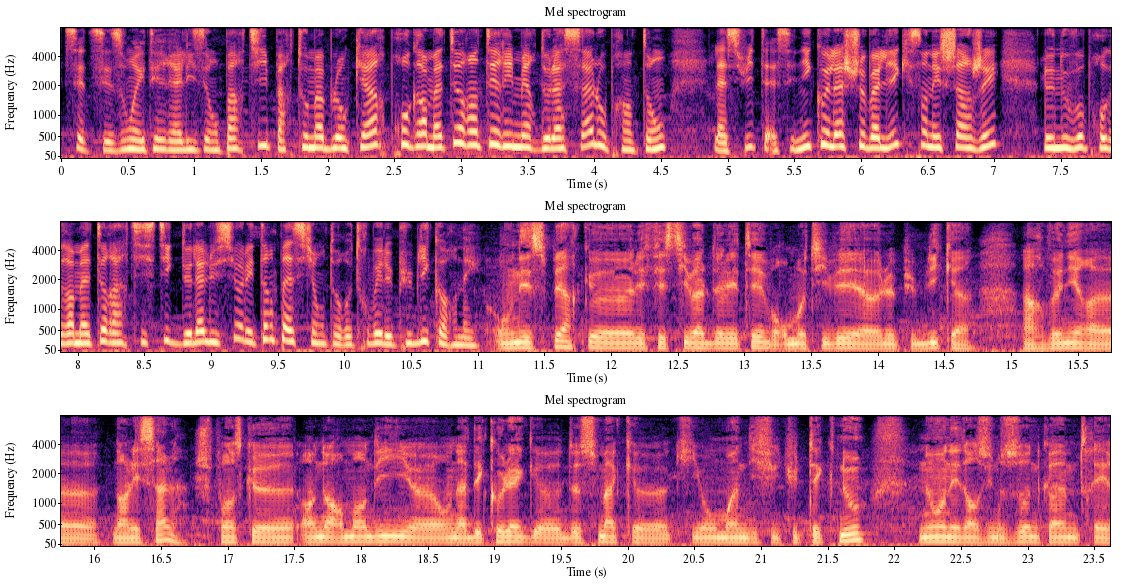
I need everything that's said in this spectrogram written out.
Cette saison a été réalisée en partie par Thomas Blancard, programmateur intérimaire de la salle au printemps. La suite, c'est Nicolas Chevalier qui s'en est chargé. Le nouveau programmateur artistique de la Luciole est impatient de retrouver le public orné. On espère que les festivals de l'été vont motiver euh, le public à, revenir euh, dans les salles. Je pense qu'en Normandie, euh, on a des collègues euh, de SMAC euh, qui ont moins de difficultés que nous. Nous, on est dans une zone quand même très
